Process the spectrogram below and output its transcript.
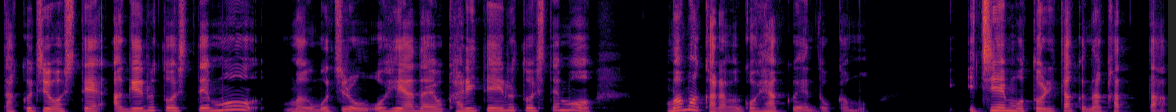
託児をしてあげるとしても、まあもちろんお部屋代を借りているとしても、ママからは500円とかも、1円も取りたくなかったっ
